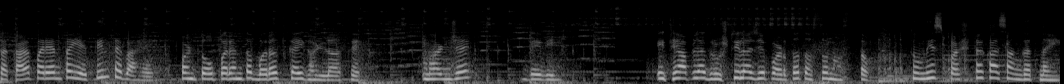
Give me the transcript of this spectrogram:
सकाळपर्यंत येतील ते बाहेर. पण तोपर्यंत बरंच काही घडलं असेल. म्हणजे? देवी इथे आपल्या दृष्टीला जे पडतं तसं नसतं. तुम्ही स्पष्ट का सांगत नाही?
